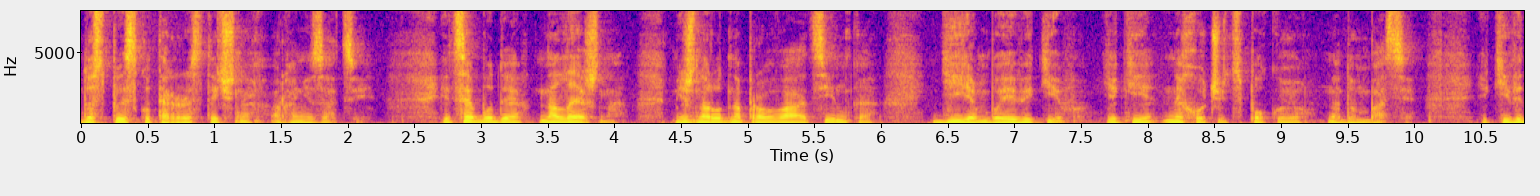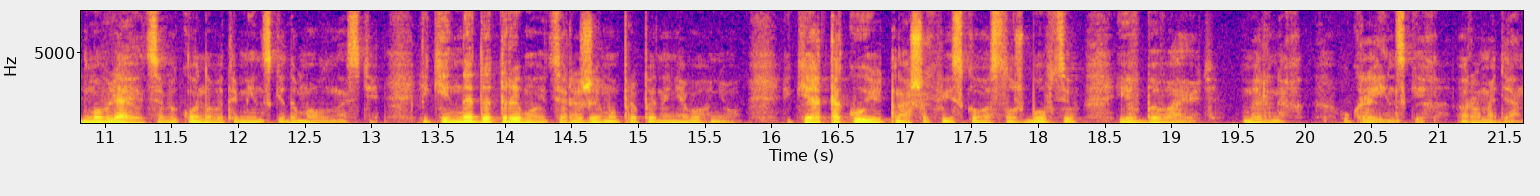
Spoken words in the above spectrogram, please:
до списку терористичних організацій. І це буде належна міжнародна правова оцінка діям бойовиків, які не хочуть спокою на Донбасі, які відмовляються виконувати мінські домовленості, які не дотримуються режиму припинення вогню, які атакують наших військовослужбовців і вбивають мирних українських громадян.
